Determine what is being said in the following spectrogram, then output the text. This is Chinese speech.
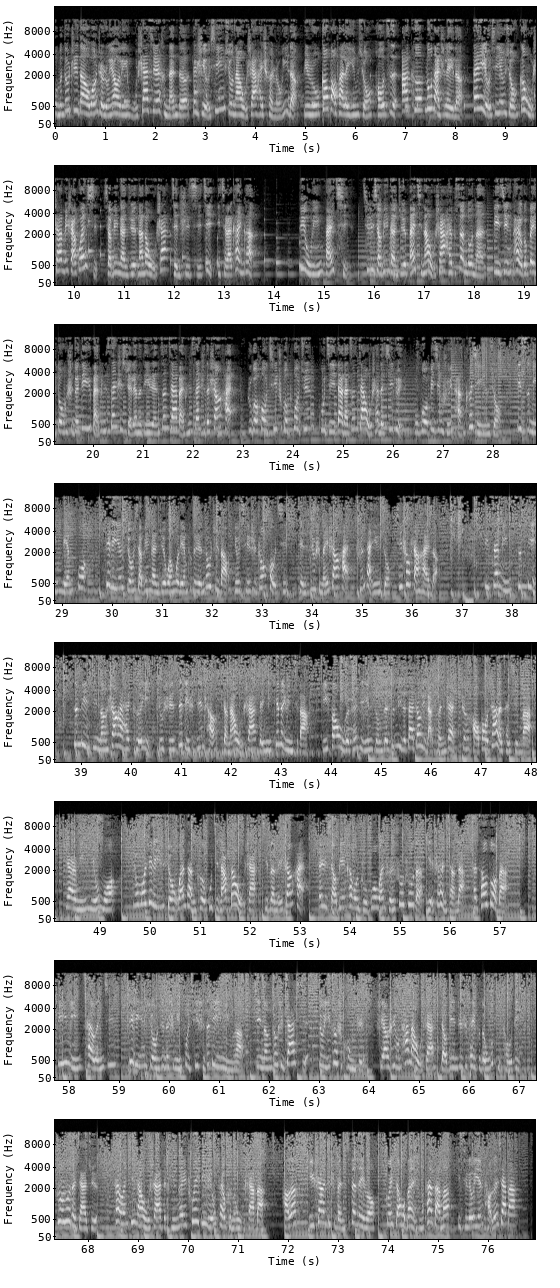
我们都知道，王者荣耀里五杀虽然很难得，但是有些英雄拿五杀还是很容易的，比如高爆发类英雄猴子、阿珂、露娜之类的。但也有些英雄跟五杀没啥关系，小兵感觉拿到五杀简直是奇迹。一起来看一看。第五名白起，其实小兵感觉白起拿五杀还不算多难，毕竟他有个被动是对低于百分之三十血量的敌人增加百分之三十的伤害。如果后期出个破军，估计大大增加五杀的几率。不过毕竟属于坦克型英雄。第四名廉颇。这个英雄，小编感觉玩过廉颇的人都知道，尤其是中后期，简直就是没伤害，纯坦英雄，吸收伤害的。第三名孙膑，孙膑技能伤害还可以，就是 CD 时间长，想拿五杀得逆天的运气吧。敌方五个残血英雄在孙膑的大招里打团战，正好爆炸了才行吧。第二名牛魔，牛魔这个英雄玩坦克估计拿不到五杀，基本没伤害，但是小编看过主播玩纯输出的，也是很强大，看操作吧。第一名蔡文姬，这个英雄真的是名副其实的第一名了，技能都是加血，就一个是控制，谁要是用他拿五杀，小编真是佩服的五体投地。弱弱的家具，蔡文姬拿五杀得平 A 出 AD 流才有可能五杀吧。好了，以上就是本期的内容，各位小伙伴有什么看法吗？一起留言讨论下吧。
